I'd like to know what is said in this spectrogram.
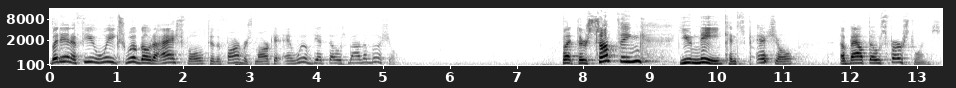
But in a few weeks, we'll go to Asheville to the farmer's market and we'll get those by the bushel. But there's something unique and special about those first ones.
